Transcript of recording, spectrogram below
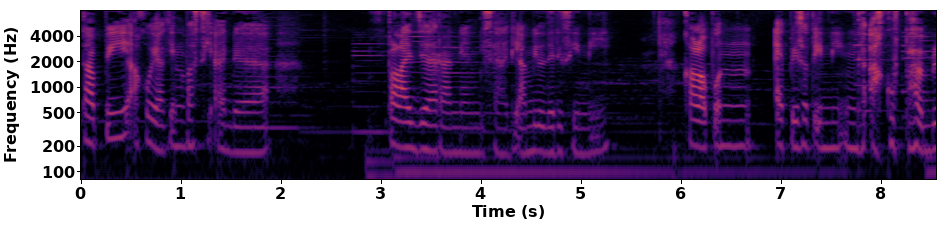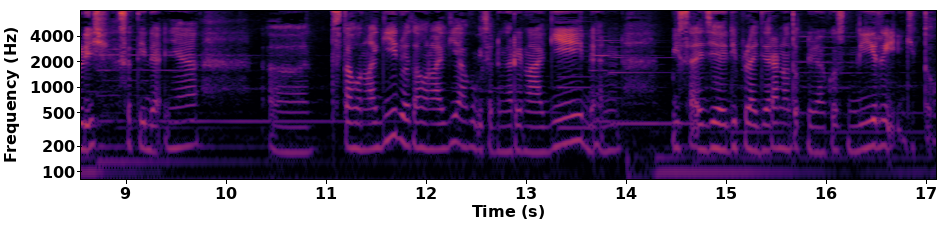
Tapi aku yakin pasti ada pelajaran yang bisa diambil dari sini. Kalaupun episode ini enggak aku publish setidaknya uh, setahun lagi dua tahun lagi aku bisa dengerin lagi dan bisa jadi pelajaran untuk diri aku sendiri gitu.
